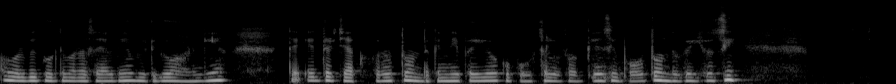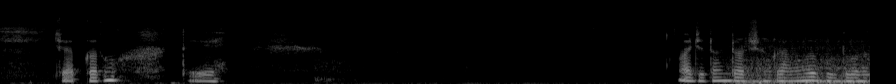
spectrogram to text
ਹੋਰ ਵੀ ਗੁਰਦੁਆਰਾ ਸਾਹਿਬ ਦੀਆਂ ਵੀਡੀਓ ਆਉਣਗੀਆਂ। ਅਤੇ ਇੱਧਰ ਚੈੱਕ ਕਰੋ, ਧੁੰਦ ਕਿੰਨੀ ਪਈ ਉਹ ਕਪੂਰਥਲੇ ਤੋਂ ਅੱਗੇ ਸੀ, ਬਹੁਤ ਧੁੰਦ ਪਈ ਹੋਈ ਸੀ। ਚੈੱਕ ਕਰੋ ਅਤੇ ਅੱਜ ਤੁਹਾਨੂੰ ਦਰਸ਼ਨ ਕਰਾਵਾਂਗੇ ਗੁਰਦੁਆਰਾ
